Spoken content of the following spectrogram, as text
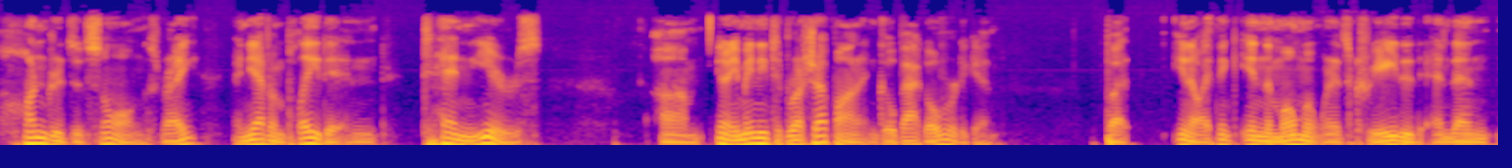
hundreds of songs, right? And you haven't played it in ten years." Um, you know, you may need to brush up on it and go back over it again but you know i think in the moment when it's created and then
